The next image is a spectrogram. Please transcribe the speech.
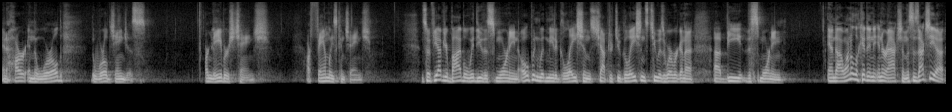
and heart in the world, the world changes. Our neighbors change. Our families can change. And so, if you have your Bible with you this morning, open with me to Galatians chapter 2. Galatians 2 is where we're going to uh, be this morning. And I want to look at an interaction. This is actually an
